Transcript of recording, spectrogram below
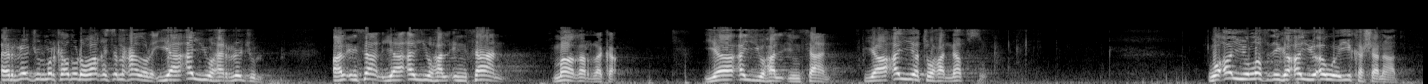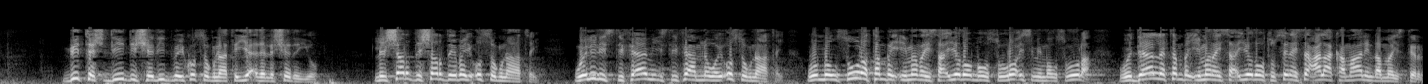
arrajul markaad u dhawaaqaysa maxaad odhan yaa ayuha arrajul. Alinsaan yaa ayuha alinsaan maa garaka yaa ayuha alinsaan yaa ayatuha nafsu wa ayu lafdiga ayu aweeyi ka shanaad. Bitashdiidi shadiid bay ku sugnaatay ya-da la shadayo. Lishardi shardi bay u welilistifhaami istifhaamna way u sugnaatay. Wa mawsuulatan bay imanaysaa iyadoo mawsuulo ismi mawsuula. Wadaalatan bay imanaysaa iyadoo tusinaysa calaa kamaalin dhammaystir.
